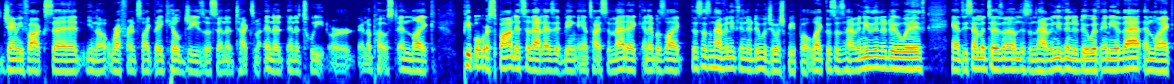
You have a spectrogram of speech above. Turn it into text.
Jamie Foxx said, you know, reference like they killed Jesus in a text in a in a tweet or in a post, and like people responded to that as it being anti-Semitic, and it was like this doesn't have anything to do with Jewish people. Like this doesn't have anything to do with anti-Semitism. This doesn't have anything to do with any of that. And like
